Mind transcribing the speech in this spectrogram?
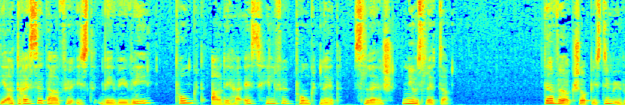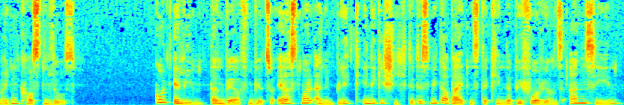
Die Adresse dafür ist www.adhshilfe.net slash newsletter. Der Workshop ist im Übrigen kostenlos. Gut, ihr Lieben, dann werfen wir zuerst mal einen Blick in die Geschichte des Mitarbeitens der Kinder, bevor wir uns ansehen,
